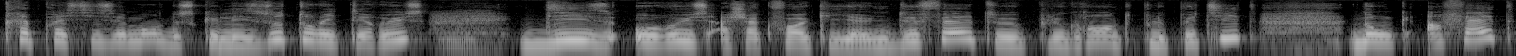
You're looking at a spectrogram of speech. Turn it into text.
très précisément de ce que les autorités russes disent aux Russes à chaque fois qu'il y a une défaite, euh, plus grande, plus petite. Donc, en fait,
